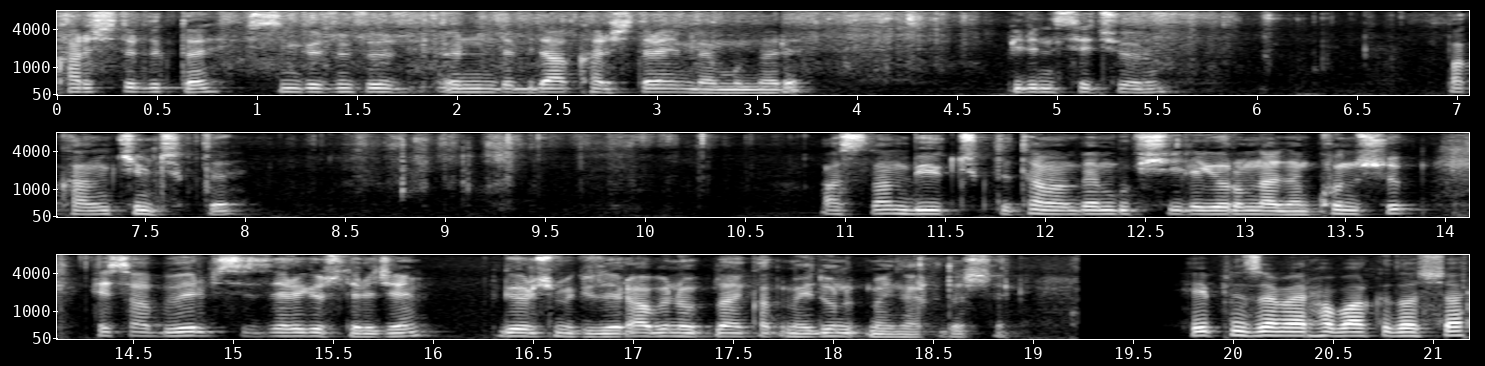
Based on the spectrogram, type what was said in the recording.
Karıştırdık da sizin gözünüzün önünde bir daha karıştırayım ben bunları. Birini seçiyorum. Bakalım kim çıktı. Aslan büyük çıktı. Tamam ben bu kişiyle yorumlardan konuşup hesabı verip sizlere göstereceğim. Görüşmek üzere. Abone olup like atmayı da unutmayın arkadaşlar. Hepinize merhaba arkadaşlar.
